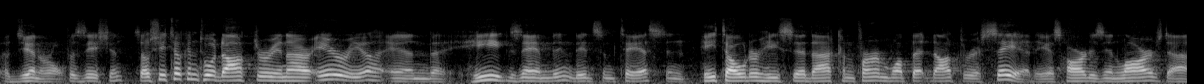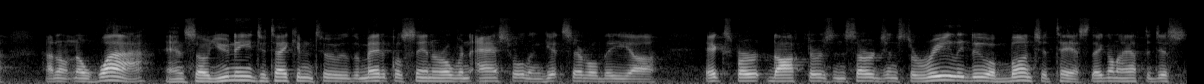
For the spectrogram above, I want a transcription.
a, general physician. So she took him to a doctor in our area, and uh, he examined him, did some tests, and he told her, he said, I confirm what that doctor has said. His heart is enlarged. I, I don't know why. And so you need to take him to the medical center over in Asheville and get several of the uh, expert doctors and surgeons to really do a bunch of tests. They're going to have to just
